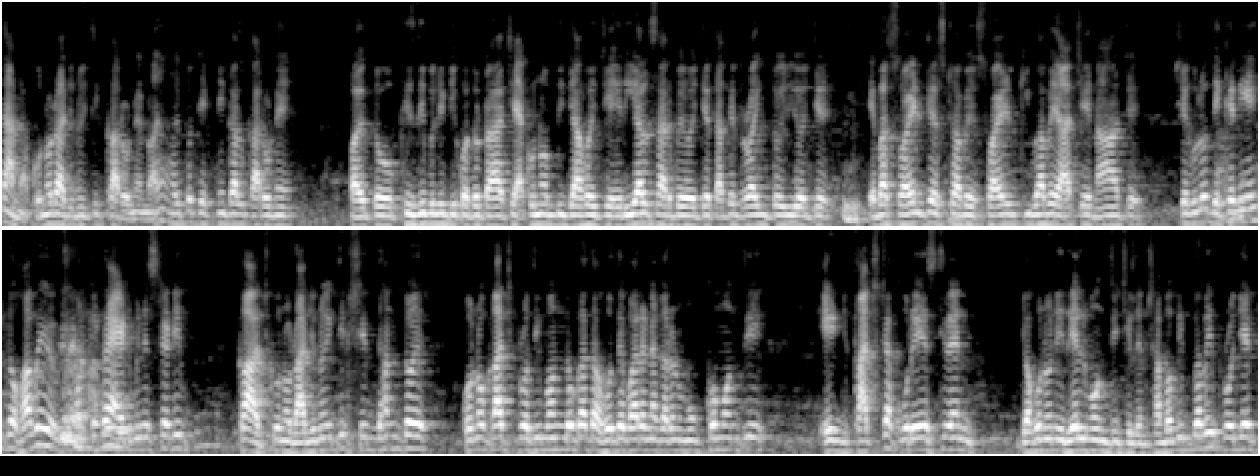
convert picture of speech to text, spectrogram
না না কোনো রাজনৈতিক কারণে নয় হয়তো টেকনিক্যাল কারণে হয়তো ফিজিবিলিটি কতটা আছে, এখনও অবধি যা হয়েছে এরিয়াল সার্ভে হয়েছে, তাতে ড্রয়িং তৈরি হয়েছে, এবার সয়েল টেস্ট হবে সয়েল কীভাবে আছে, না আছে, সেগুলো দেখে নিয়েই তো হবে, সমস্তটা অ্যাডমিনিস্ট্রেটিভ কাজ, কোনো রাজনৈতিক সিদ্ধান্ত কোনো কাজ প্রতিবন্ধকতা হতে পারে না, কারণ মুখ্যমন্ত্রী এই কাজটা করে এসেছিলেন যখন উনি রেলমন্ত্রী ছিলেন, স্বাভাবিকভাবেই প্রজেক্ট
